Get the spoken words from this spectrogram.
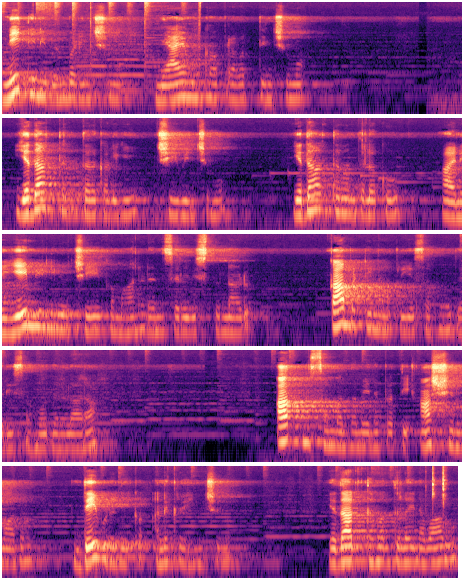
నీతిని వెంబడించుము న్యాయముగా ప్రవర్తించుము. యథార్థత కలిగి జీవించుము. యథార్థవంతులకు ఆయన ఏమీలియో చేయక మానడని సెలవిస్తున్నాడు. కాబట్టి నా ప్రియ సహోదరి సహోదరులారా ఆత్మ సంబంధమైన ప్రతి ఆశీర్వాదం దేవుడు నీకు అనుగ్రహించును. యథార్థవంతులైన వారు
